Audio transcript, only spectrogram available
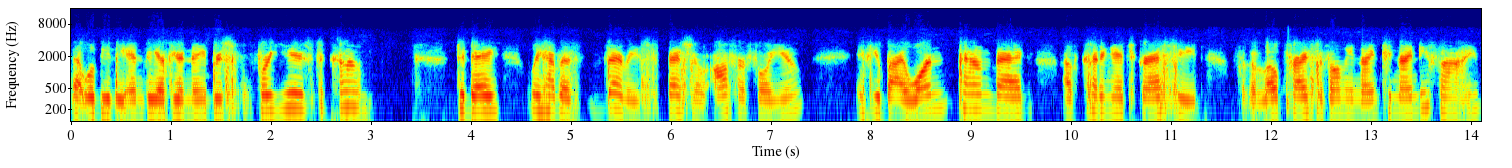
that will be the envy of your neighbors for years to come. Today, we have a very special offer for you. If you buy one pound bag of cutting edge grass seed for the low price of only $19.95,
